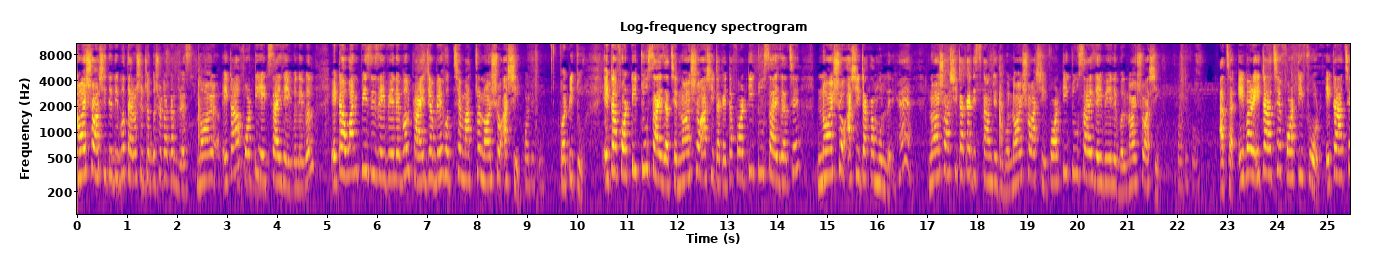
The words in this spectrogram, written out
নয়শো আশিতে দিব তেরোশো চোদ্দশো টাকার ড্রেস নয় এটা ফর্টি এইট সাইজ এভেলেবল এটা one piece is available price যাবে হচ্ছে মাত্র নয়শো আশি। ফর্টি টু এটা ফর্টি টু সাইজ আছে। নয়শো আশি টাকা। এটা ফর্টি টু সাইজ আছে। নয়শো আশি টাকা মূল্যে হ্যাঁ? নয়শো আশি টাকায় ডিসকাউন্টে দিব। নয়শো আশি ফর্টি টু সাইজ এভেলেবল নয়শো আশি। আচ্ছা এবার এটা আছে ফর্টি ফোর এটা আছে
